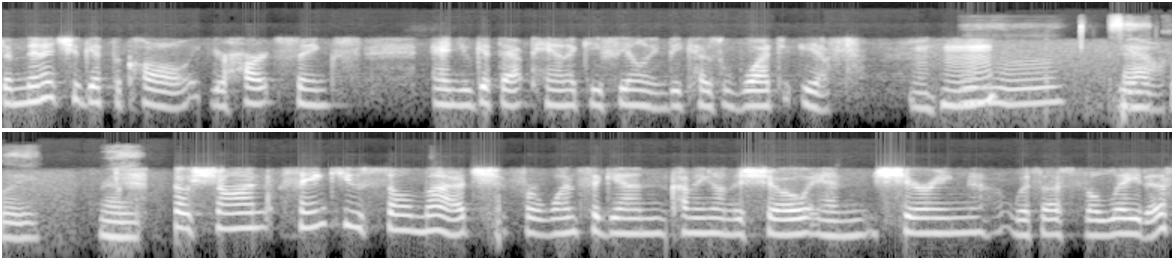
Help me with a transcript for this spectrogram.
the minute you get the call, your heart sinks and you get that panicky feeling because what if? hmm hmm Exactly. Right. So, Sean, thank you so much for once again coming on the show and sharing with us the latest.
